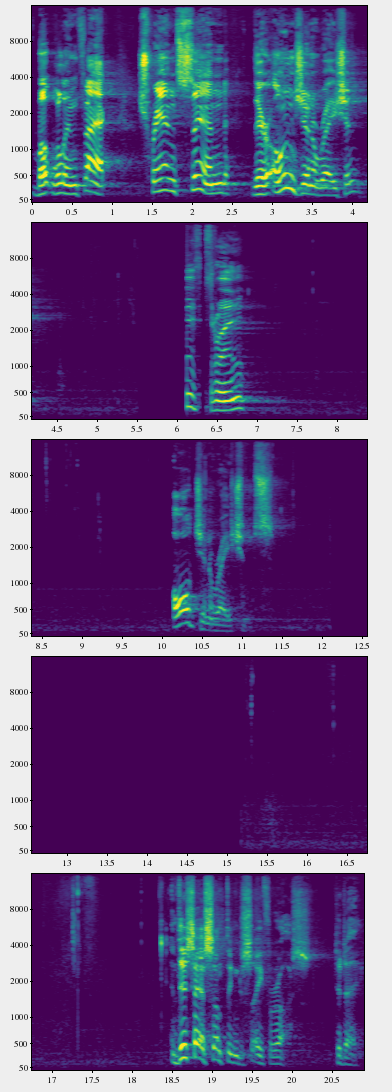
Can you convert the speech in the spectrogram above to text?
but will in fact transcend their own generation, move through all generations. this has something to say for us today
